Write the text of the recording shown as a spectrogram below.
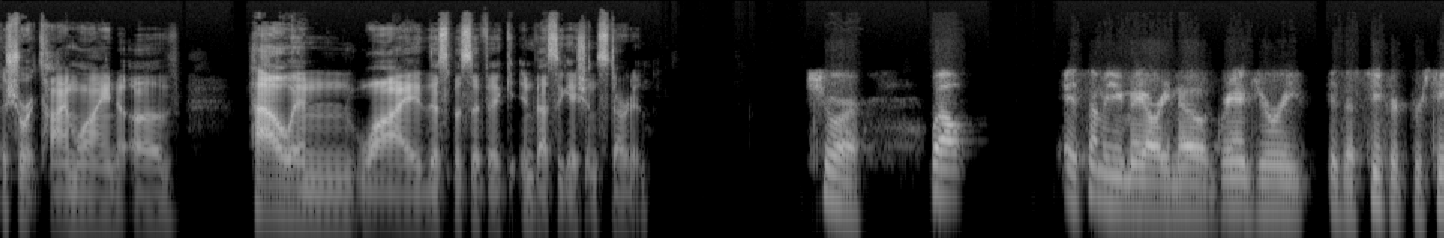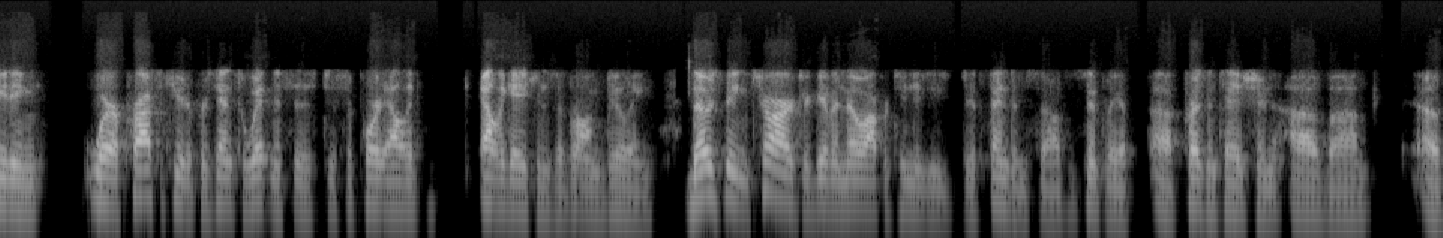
a short timeline of how and why this specific investigation started? Sure. Well, as some of you may already know, a grand jury is a secret proceeding where a prosecutor presents witnesses to support allegations of wrongdoing. Those being charged are given no opportunity to defend themselves. It's simply a, a presentation of, um, of,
